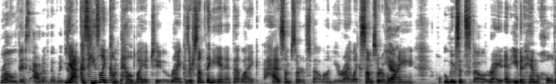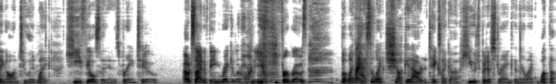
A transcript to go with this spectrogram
throw this out of the window. yeah, because he's like compelled by it too, right? Because there's something in it that like has some sort of spell on you, right? Like some sort of Yeah. horny, lucid spell, right? And even him holding on to it, like he feels it in his brain too, outside of being regular horny for Rose. But like Right. has to like chuck it out, and it takes like a huge bit of strength. And they're like, "What the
